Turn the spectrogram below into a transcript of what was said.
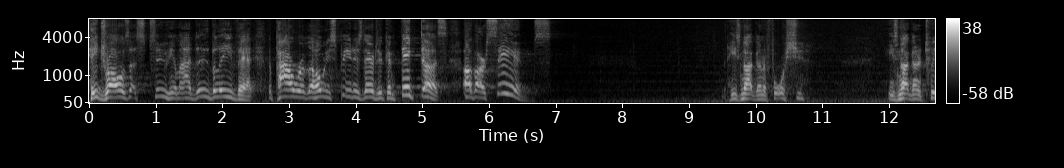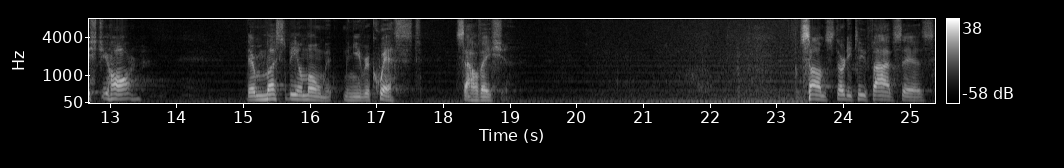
He draws us to Him. I do believe that. The power of the Holy Spirit is there to convict us of our sins. He's not going to force you, He's not going to twist your arm. There must be a moment when you request salvation. Psalms 32 5 says,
